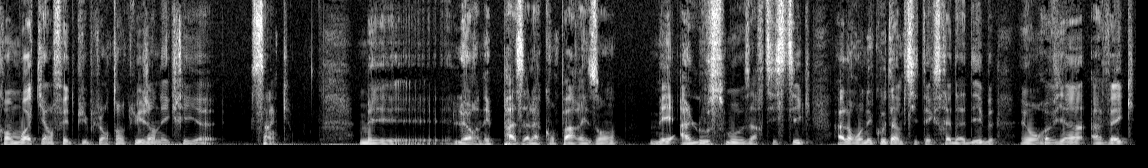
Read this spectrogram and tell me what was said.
quand moi qui en fais depuis plus longtemps que lui, j'en ai écrit euh, cinq. Mais l'heure n'est pas à la comparaison, mais à l'osmose artistique. Alors on écoute un petit extrait d'Adib et on revient avec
